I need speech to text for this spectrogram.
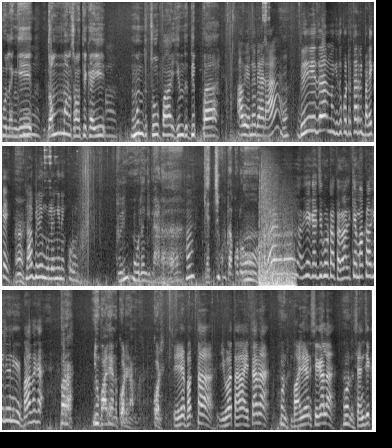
ಮೂಲಂಗಿ ದಮ್ಮನ ಸೌತೆಕಾಯಿ ಮುಂದ್ ಚೂಪ ಹಿಂದ್ ದಿಪ್ಪ. ಅವೇನು ಬೇಡ. ಬಿಳಿ ಇದ ನಮಗೆ ಇದು ಕೊಟ್ಟಿರ್ತಾರ್ರಿ ಬಾಳಿಕಾಯಿ ನಾವು ಬಿಳಿ ಮೂಲಂಗಿನೇ ಕೊಡೋಣ. ಬಿಳಿ ಮೂಲಂಗಿ ಬೇಡ. ಗೆಜ್ಜಿ ಕೂಟ ಕೊಡು. ನನಗೆ ಕೂಟ ತರ ಅದಕ್ಕೆ ಮಕ್ಕಳಾಗಿಲ್ಲ ನೀವು? ಬಾದಾಗ. ಬರ ನೀವು ಬಾಳೆಹಣ್ಣು ಕೊಡ್ರಿ ನಮ್ಗೆ. ಕೊಡ್ರಿ. ಏ ಭಕ್ತ ಇವತ್ತ ಆಯ್ತಾರ. ಬಾಳೆಹಣ್ಣು ಸಿಗಲ್ಲ. ಸಂಜೆ ಸಂಜಿಕ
